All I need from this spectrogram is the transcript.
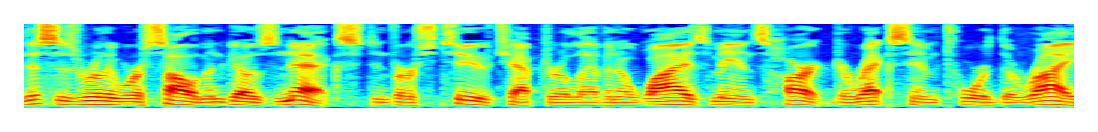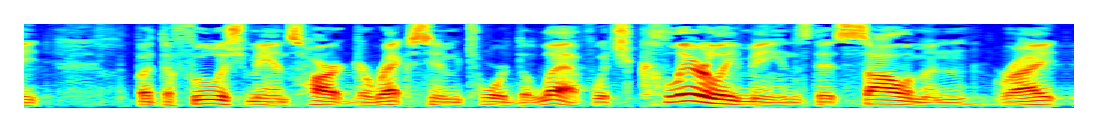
And this is really where Solomon goes next in verse 2, chapter 11. A wise man's heart directs him toward the right, but the foolish man's heart directs him toward the left, which clearly means that Solomon, right,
